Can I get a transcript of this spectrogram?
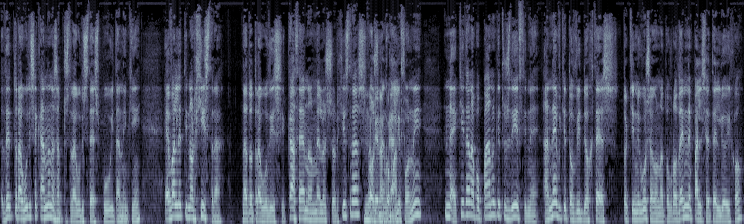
δεν το τραγούδισε κανένας από τους τραγουδιστές που ήταν εκεί. Έβαλε την ορχήστρα να το τραγουδήσει. Κάθε ένα μέλος της ορχήστρας, Να πει όσο ένα ήταν κομμάτι. καλή φωνή. Ναι, και ήταν από πάνω και τους διεύθυνε. Ανέβηκε το βίντεο χθες, το κυνηγούσα εγώ να το βρω. Δεν είναι πάλι σε τέλειο ήχο,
